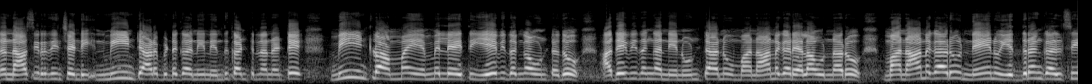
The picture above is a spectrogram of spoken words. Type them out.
నన్ను ఆశీర్వదించండి. మీ ఇంటి ఆడబిడ్డగా నేను ఎందుకు అంటున్నానంటే మీ ఇంట్లో అమ్మాయి ఎమ్మెల్యే అయితే ఏ విధంగా ఉంటుందో అదేవిధంగా నేను ఉంటాను. మా నాన్నగారు ఎలా ఉన్నారో మా నాన్నగారు నేను ఇద్దరు అందరం కలిసి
